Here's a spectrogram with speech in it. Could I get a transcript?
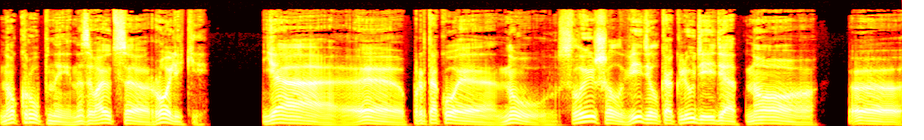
но крупные, называются ролики. Я э, про такое, ну, слышал, видел, как люди едят, но э,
